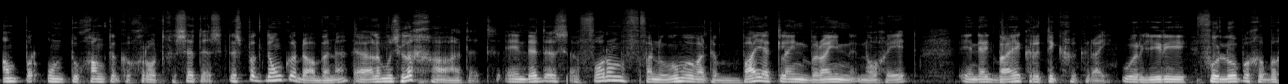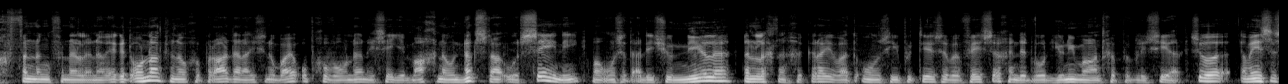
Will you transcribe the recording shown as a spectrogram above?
amper ontoeganklike grot gesit is. Dis pikdonker daar binne. Uh, hulle moes lig gehad het en dit is 'n vorm van homo wat 'n baie klein brein nog het en hy het baie kritiek gekry oor hierdie voorlopige bevinding van hulle. Nou ek het onlangs met hom gepraat en hy is nou baie opgewonde en hy sê jy mag nou niks daaroor sê nie, maar ons het addisionele inligting gekry wat ons hipotese bevestig en dit word Junie maand gepubliseer. So mense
